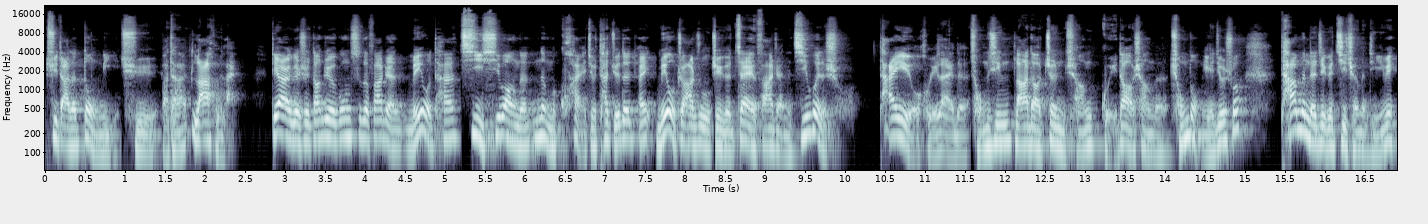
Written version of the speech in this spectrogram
巨大的动力去把它拉回来。第二个是，当这个公司的发展没有他寄希望的那么快，就他觉得哎没有抓住这个再发展的机会的时候，他也有回来的，重新拉到正常轨道上的冲动。也就是说。他们的这个继承问题，因为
